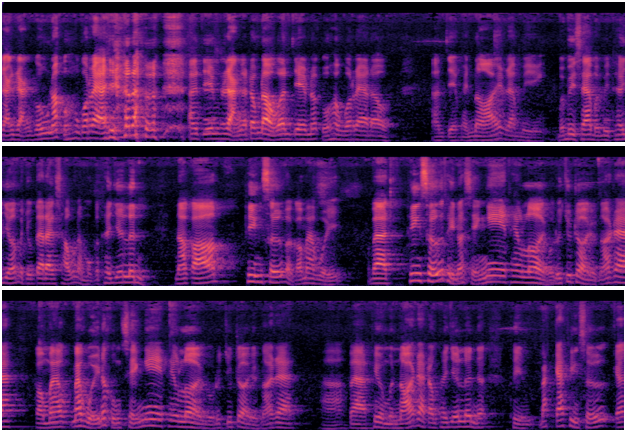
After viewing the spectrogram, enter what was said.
rặn rặn cũng nó cũng không có ra gì hết đâu anh chị em rặn ở trong đầu của anh chị em nó cũng không có ra đâu. Anh chị em phải nói ra miệng. Bởi vì sao? Bởi vì thế giới mà chúng ta đang sống là một cái thế giới linh. Nó có thiên sứ và có ma quỷ. Và thiên sứ thì nó sẽ nghe theo lời của Đức Chúa Trời được nói ra. Còn ma ma quỷ nó cũng sẽ nghe theo lời của Đức Chúa Trời được nói ra. À, và khi mà mình nói ra trong thế giới linh đó, thì bắt các thiên sứ các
